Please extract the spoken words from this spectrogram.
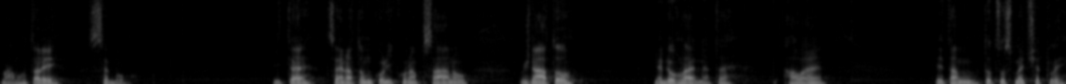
Mám ho tady sebou. Víte, co je na tom kolíku napsáno? Možná to nedohlédnete, ale je tam to, co jsme četli.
